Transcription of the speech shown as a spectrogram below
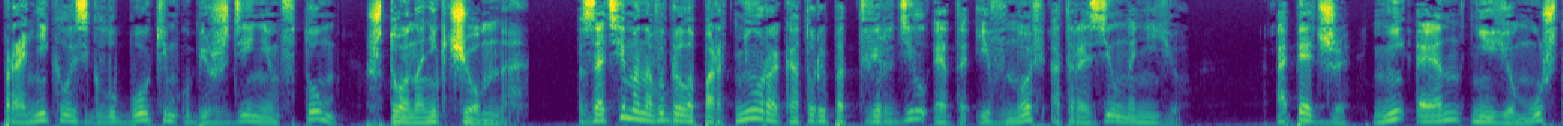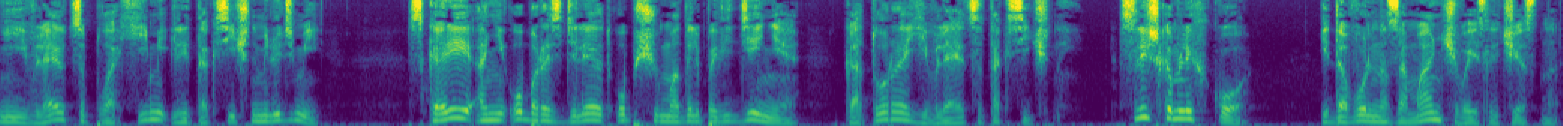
прониклась глубоким убеждением в том, что она никчемна. Затем она выбрала партнера, который подтвердил это и вновь отразил на нее. Опять же, ни Энн, ни ее муж не являются плохими или токсичными людьми. Скорее, они оба разделяют общую модель поведения, которая является токсичной. Слишком легко и довольно заманчиво, если честно,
